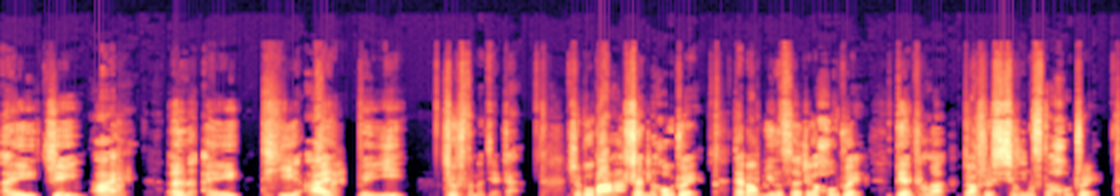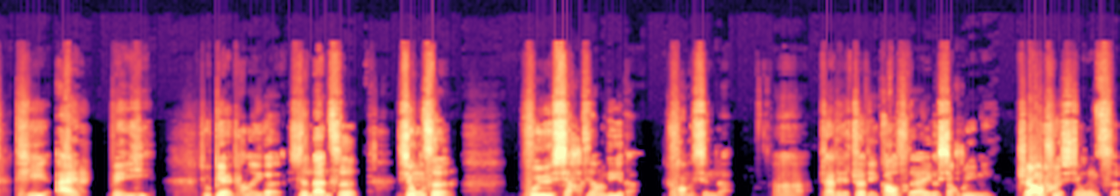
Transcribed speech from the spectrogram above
a g i n a t i v e，就是这么简单。只不过把身的后缀代表名词的这个后缀变成了表示形容词的后缀 t i v e，就变成了一个新单词，形容词，赋予想象力的、创新的啊！这里这里告诉大家一个小秘密：只要是形容词，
